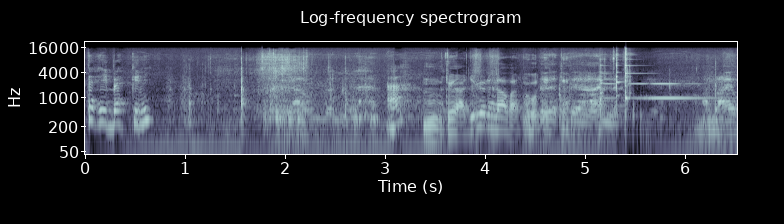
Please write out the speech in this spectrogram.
тахибаккини. Tu acı görün daha var. O gitti. Ayo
